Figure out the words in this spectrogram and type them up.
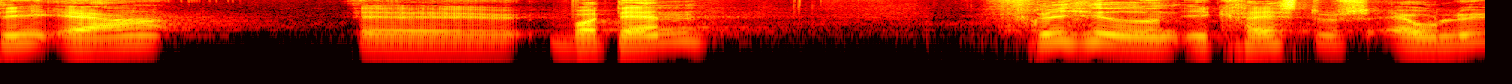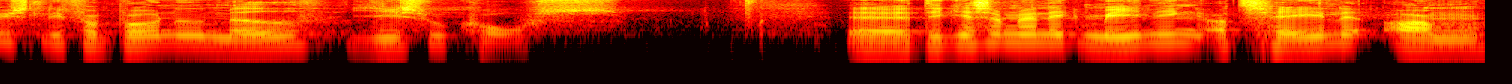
det er, øh, hvordan friheden i Kristus er uløseligt forbundet med Jesu kors. Øh, det giver simpelthen ikke mening at tale om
